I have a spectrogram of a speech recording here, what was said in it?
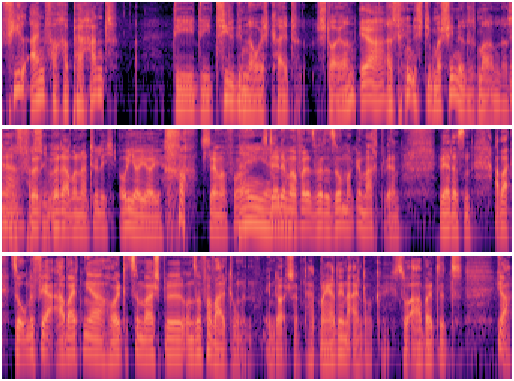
viel einfacher per Hand die, die Zielgenauigkeit steuern, ja. als wenn ich die Maschine das machen lasse. Ja, das würde, würde aber natürlich, uiuiui, stell mal vor, hey, stell dir mal vor, das würde so gemacht werden. Wäre das ein, aber so ungefähr arbeiten ja heute zum Beispiel unsere Verwaltungen in Deutschland, hat man ja den Eindruck. So arbeitet ja,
